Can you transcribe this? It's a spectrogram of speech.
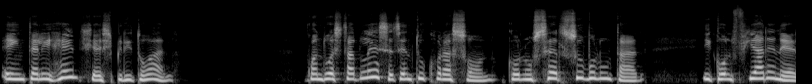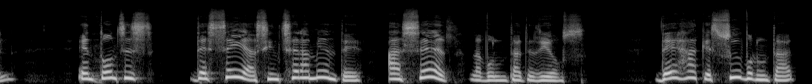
e inteligencia espiritual. Cuando estableces en tu corazón conocer su voluntad y confiar en Él, entonces deseas sinceramente hacer la voluntad de Dios. Deja que su voluntad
